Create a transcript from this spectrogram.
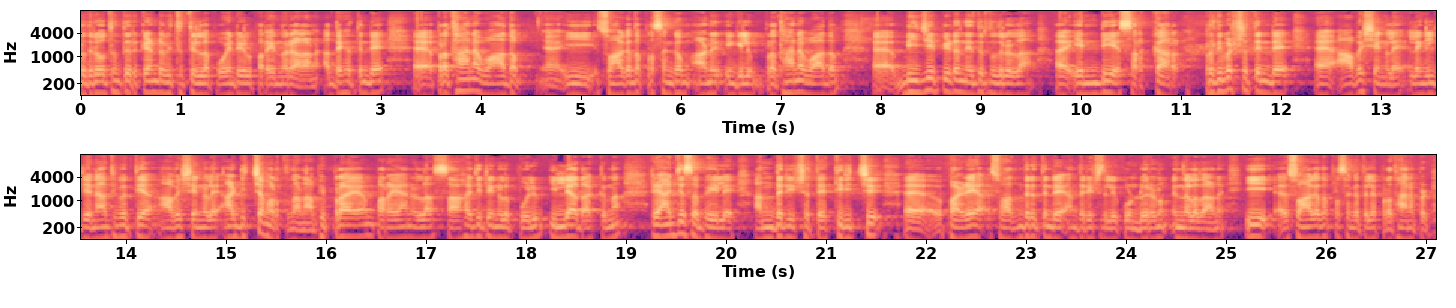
പ്രതിരോധം തീർക്കേണ്ട വിധത്തിലുള്ള പോയിന്റുകൾ പറയുന്ന ഒരാളാണ്. അദ്ദേഹത്തിന്റെ പ്രധാന വാദം ഈ സ്വാഗത പ്രസംഗം ആണ് എങ്കിലും പ്രധാന വാദം ബി ജെ പിയുടെ നേതൃത്വത്തിലുള്ള എൻ ഡി എ സർക്കാർ പ്രതിപക്ഷത്തിന്റെ ആവശ്യങ്ങളെ അല്ലെങ്കിൽ ജനാധിപത്യ ആവശ്യങ്ങളെ അടിച്ചമർത്തുന്നതാണ്. അഭിപ്രായം പറയാനുള്ള സാഹചര്യങ്ങൾ പോലും ഇല്ലാതാക്കുന്ന രാജ്യസഭയിലെ അന്തരീക്ഷത്തെ തിരിച്ച് പഴയ സ്വാതന്ത്ര്യത്തിന്റെ അന്തരീക്ഷത്തിലേക്ക് കൊണ്ടുവരണം എന്നുള്ളതാണ് ഈ സ്വാഗത പ്രസംഗത്തിലെ പ്രധാനപ്പെട്ട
